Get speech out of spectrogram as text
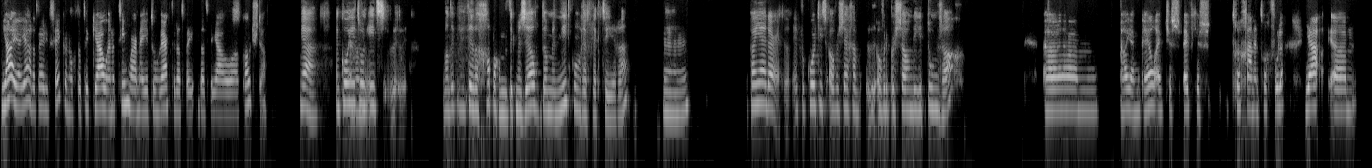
Ja, ja, ja, dat weet ik zeker nog. Dat ik jou en het team waarmee je toen werkte, dat we, dat we jou uh, coachten. Ja, en kon je um, toen iets... Want ik vind het wel grappig, omdat ik mezelf dat moment niet kon reflecteren. Mm-hmm. Kan jij daar even kort iets over zeggen, over de persoon die je toen zag? Um, oh ja, moet ik heel eventjes, eventjes teruggaan en terugvoelen. Ja, um,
